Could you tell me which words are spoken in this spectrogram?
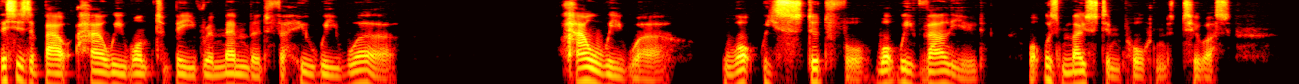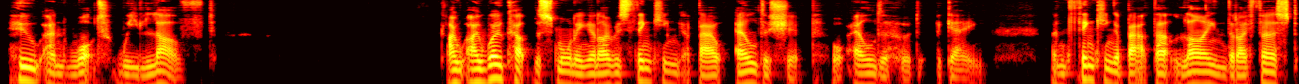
This is about how we want to be remembered for who we were, how we were, what we stood for, what we valued, what was most important to us, who and what we loved. I, I woke up this morning and I was thinking about eldership or elderhood again, and thinking about that line that I first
